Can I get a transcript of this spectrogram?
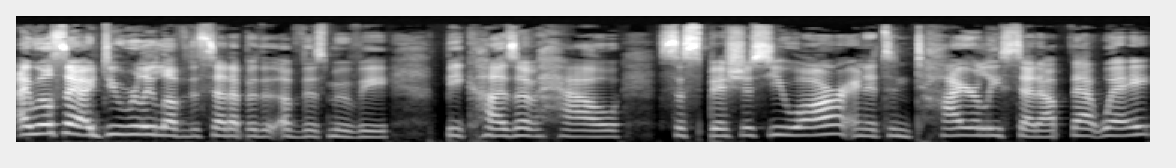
I will say I do really love the setup of, the, of this movie because of how suspicious you are, and it's entirely set up that way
